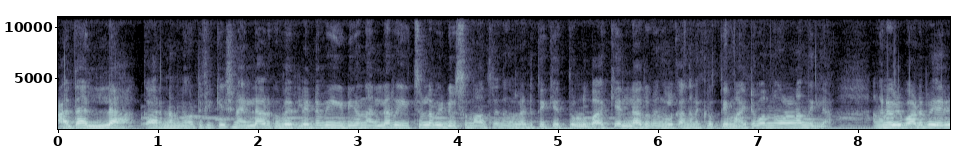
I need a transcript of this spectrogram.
അതല്ല കാരണം നോട്ടിഫിക്കേഷൻ എല്ലാവർക്കും വരില്ല. എന്റെ വീഡിയോ നല്ല റീച്ചുള്ള വീഡിയോസ് മാത്രമേ നിങ്ങളുടെ അടുത്തേക്ക് എത്തുള്ളൂ. ബാക്കി എല്ലാതും നിങ്ങൾക്ക് അങ്ങനെ കൃത്യമായിട്ട് വന്നുകൊള്ളണമെന്നില്ല. അങ്ങനെ ഒരുപാട് പേര്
